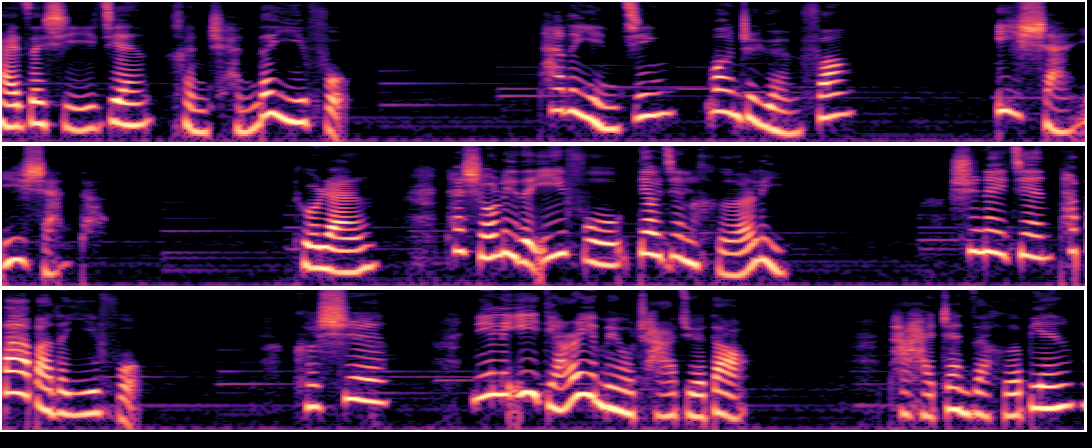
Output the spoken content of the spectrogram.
还在洗一件很沉的衣服。他的眼睛望着远方。一闪一闪的。突然，他手里的衣服掉进了河里，是那件他爸爸的衣服。可是，尼里一点儿也没有察觉到，他还站在河边，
